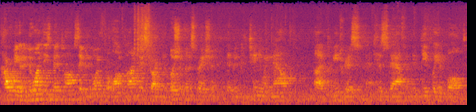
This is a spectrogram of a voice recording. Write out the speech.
how are we going to do on these BIT talks? They've been going for a long time. They started in the Bush administration. They've been continuing now. Uh, Demetrios and his staff have been deeply involved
